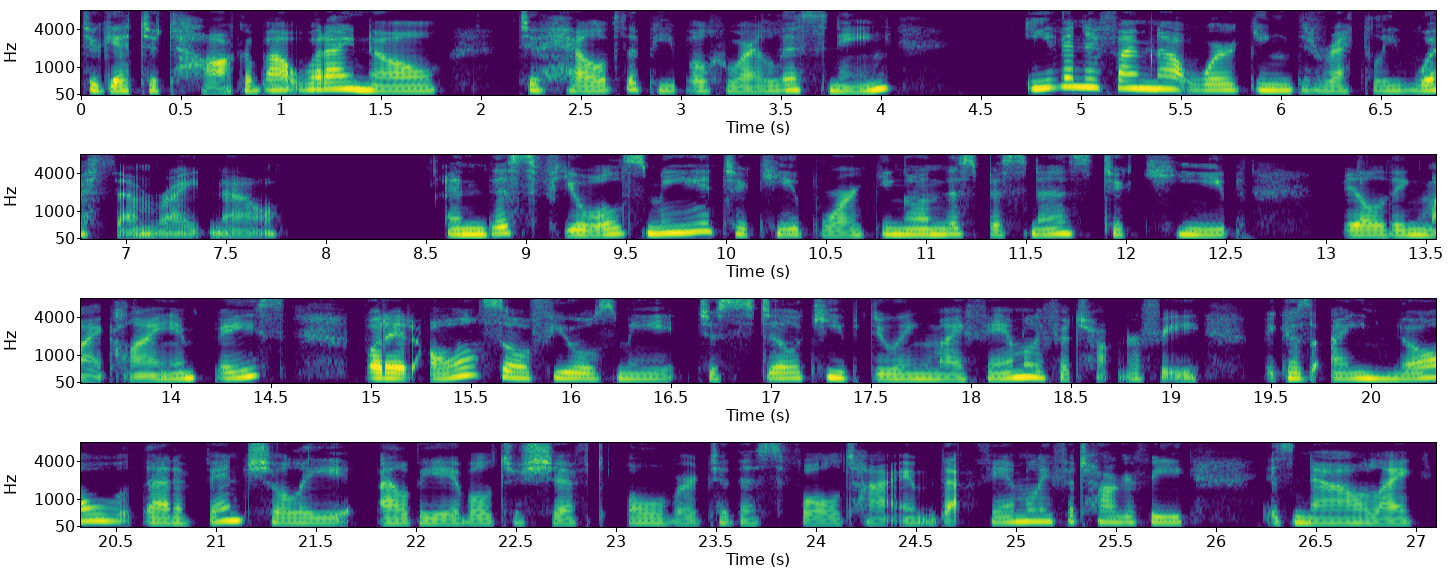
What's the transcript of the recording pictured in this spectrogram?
to get to talk about what I know, to help the people who are listening, even if I'm not working directly with them right now. And this fuels me to keep working on this business, to keep building my client base, but it also fuels me to still keep doing my family photography because I know that eventually I'll be able to shift over to this full time. That family photography is now like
